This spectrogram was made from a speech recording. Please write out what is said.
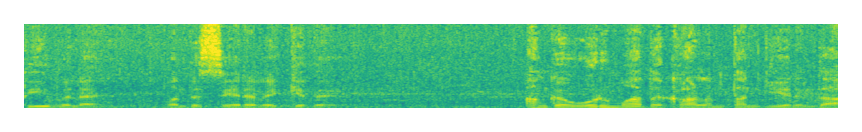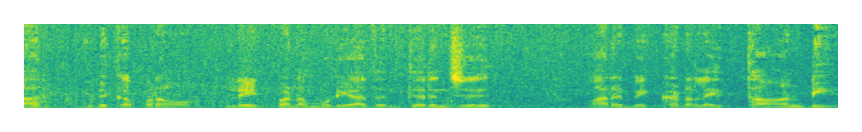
தீவில் வந்து சேர வைக்குது. அங்க ஒரு மாத காலம் தங்கியிருந்தார். இதுக்கப்புறம் லேட் பண்ண முடியாதுன்னு தெரிஞ்சு அரபிக் கடலை தாண்டி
